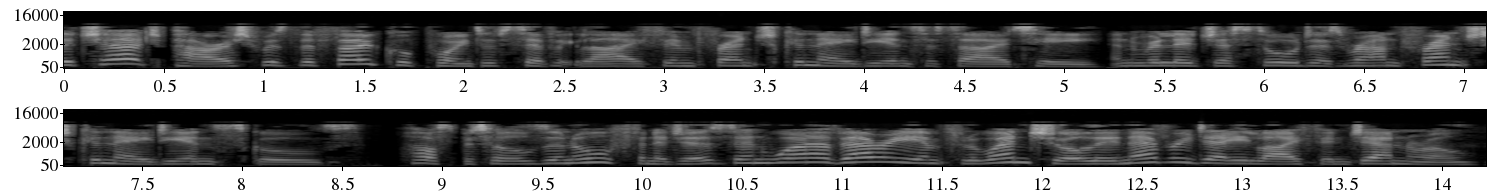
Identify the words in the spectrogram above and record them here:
The church parish was the focal point of civic life in French-Canadian society, and religious orders ran French-Canadian schools, hospitals and orphanages and were very influential in everyday life in general.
